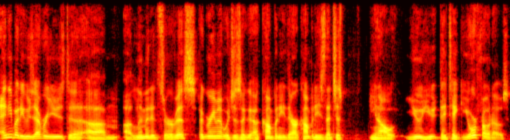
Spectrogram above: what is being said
Anybody who's ever used a, um, a limited service agreement, which is a, a company, there are companies that just you know you you they take your photos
